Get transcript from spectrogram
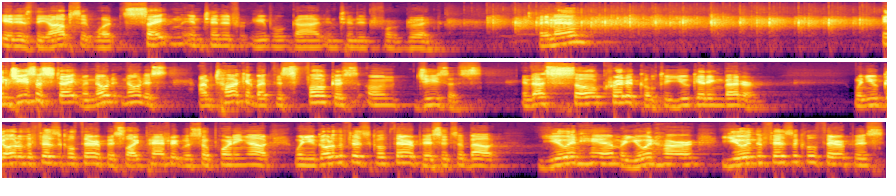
It is the opposite. What Satan intended for evil, God intended for good. Amen? In Jesus' statement, notice I'm talking about this focus on Jesus. And that's so critical to you getting better. When you go to the physical therapist, like Patrick was so pointing out, when you go to the physical therapist, it's about you and him or you and her, you and the physical therapist,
